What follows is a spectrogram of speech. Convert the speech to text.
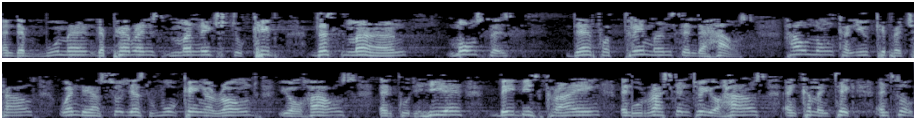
And the women, the parents managed to keep this man, Moses, there for three months in the house. How long can you keep a child when there are soldiers walking around your house and could hear babies crying and rush into your house and come and take? And so,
